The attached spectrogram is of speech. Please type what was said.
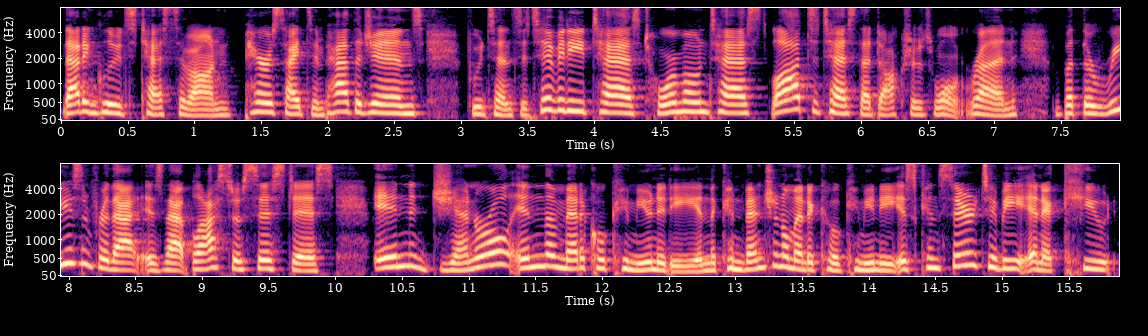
that includes tests on parasites and pathogens, food sensitivity test, hormone test, lots of tests that doctors won't run. But the reason for that is that blastocystis, in general, in the medical community, in the conventional medical community is considered to be an acute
